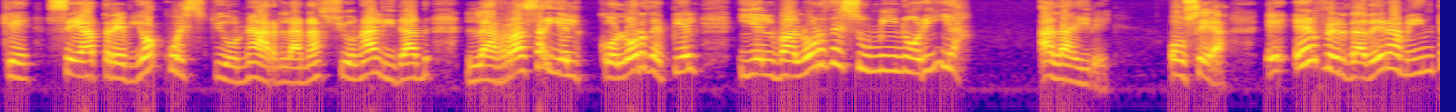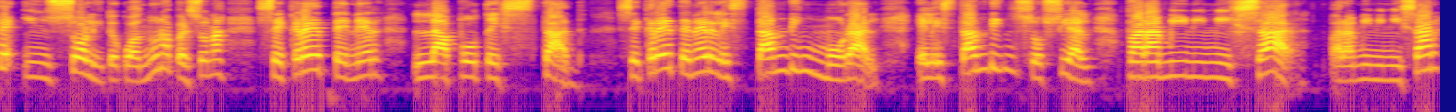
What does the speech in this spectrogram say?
que se atrevió a cuestionar la nacionalidad, la raza y el color de piel y el valor de su minoría al aire. O sea, e, es verdaderamente insólito cuando una persona se cree tener la potestad se cree tener el standing moral, el standing social para minimizar, para minimizar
